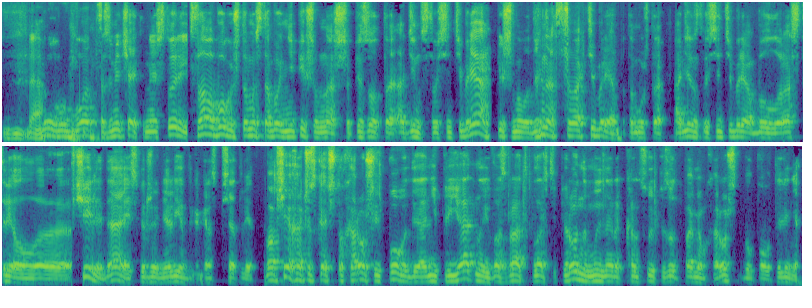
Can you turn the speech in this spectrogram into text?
Да. Ну, вот замечательная история. Слава богу, что мы с тобой не пишем наш эпизод 11 сентября, пишем его 12 октября, потому что 11 сентября был расстрел э, в Чили, да, и свержение Ленда как раз 50 лет. Вообще, хочу сказать, что хорошие поводы, они приятные. Возврат к власти Перона, мы, наверное, к концу эпизода поймем, хороший был повод или нет.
